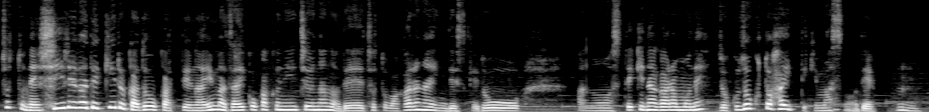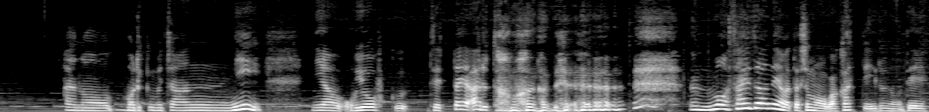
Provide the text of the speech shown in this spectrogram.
ちょっとね仕入れができるかどうかっていうのは今在庫確認中なのでちょっとわからないんですけどあの素敵な柄もね続々と入ってきますので、うん、あの森久美ちゃんに似合うお洋服絶対あると思うので。うん、もうサイズはね私も分かっているので、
